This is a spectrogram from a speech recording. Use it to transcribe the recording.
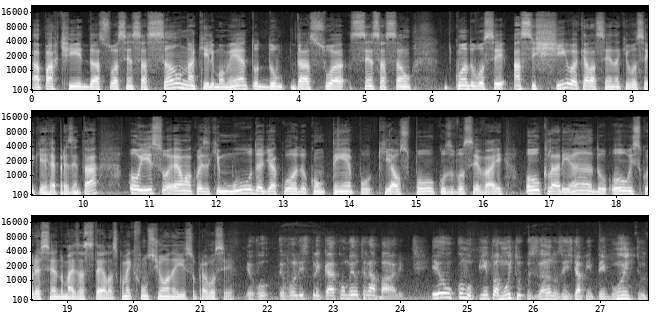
a partir da sua sensação naquele momento, do, da sua sensação quando você assistiu aquela cena que você quer representar, ou isso é uma coisa que muda de acordo com o tempo, que aos poucos você vai ou clareando ou escurecendo mais as telas? Como é que funciona isso para você? Eu vou, eu vou lhe explicar como eu trabalho. Eu, como pinto há muitos anos e já pintei muito,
